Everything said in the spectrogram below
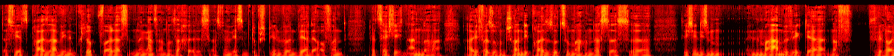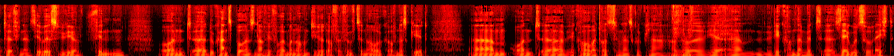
dass wir jetzt Preise haben wie in einem Club, weil das eine ganz andere Sache ist. Also wenn wir jetzt im Club spielen würden, wäre der Aufwand tatsächlich ein anderer. Aber wir versuchen schon, die Preise so zu machen, dass das äh, sich in diesem in einem Rahmen bewegt, der noch für Leute finanzierbar ist, wie wir finden und äh, du kannst bei uns nach wie vor immer noch ein T-Shirt auch für 15 Euro kaufen, das geht. Ähm, und äh, wir kommen aber trotzdem ganz gut klar. Also wir, ähm, wir kommen damit äh, sehr gut zurecht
